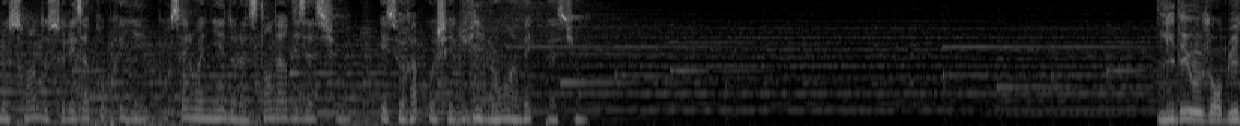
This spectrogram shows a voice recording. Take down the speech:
le soin de se les approprier pour s'éloigner de la standardisation et se rapprocher du vivant avec passion. L'idée aujourd'hui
